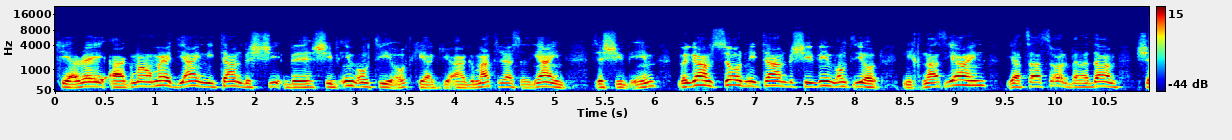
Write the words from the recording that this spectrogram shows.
כי הרי הגמרא אומרת יין ניתן ב-70 אותיות, כי הגמטריה של יין זה 70, וגם סוד ניתן ב-70 אותיות. נכנס יין, יצא סוד. בן אדם, ש...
